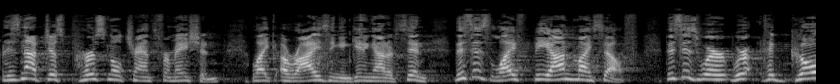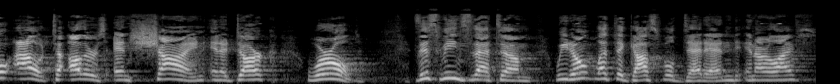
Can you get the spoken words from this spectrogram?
This is not just personal transformation, like arising and getting out of sin. This is life beyond myself. This is where we're to go out to others and shine in a dark world. This means that um, we don't let the gospel dead end in our lives.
